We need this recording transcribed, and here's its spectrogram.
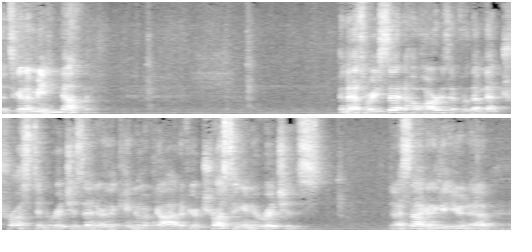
it's going to mean nothing. And that's where he said, how hard is it for them that trust in riches enter the kingdom of God? If you're trusting in your riches, that's not going to get you into heaven.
